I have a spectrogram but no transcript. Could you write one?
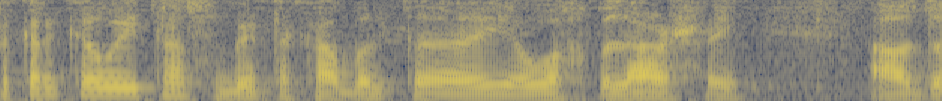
فکر کوئ تاسو بیرته کابل ته یو وخت بلار شئ او د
